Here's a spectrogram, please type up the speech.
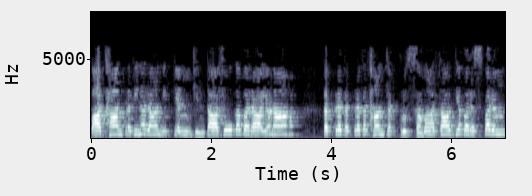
पार्थान् प्रति नरान् नित्यम् चिन्ताशोकपरायणाः। तत्र तत्र कथाञ्चक्रुः समासाद्य परस्परम्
